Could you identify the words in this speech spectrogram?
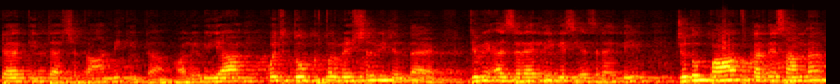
ਟੈ ਕੀਤਾ, ਸ਼ੈਤਾਨ ਨਹੀਂ ਕੀਤਾ। ਹਾਲੇਲੂਇਆ। ਕੁਝ ਦੁੱਖ ਪਰਮੇਸ਼ਰ ਵੀ ਦਿੰਦਾ ਹੈ। ਜਿਵੇਂ ਇਜ਼ਰਾਈਲੀ ਗਏ ਸੀ ਇਜ਼ਰਾਈਲੀ ਜਦੋਂ ਪਾਪ ਕਰਦੇ ਸਨ,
